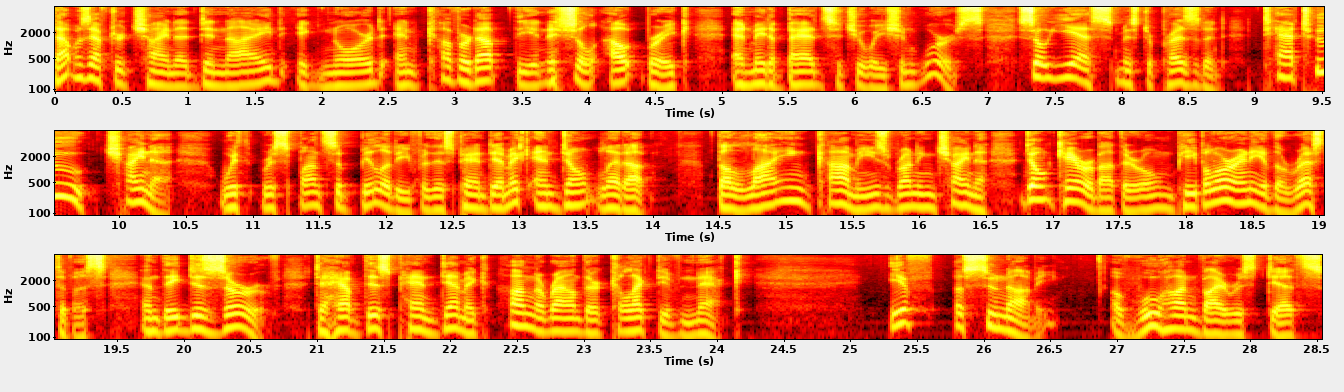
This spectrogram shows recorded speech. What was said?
That was after China denied, ignored, and covered up the initial outbreak and made a bad situation worse. So, yes, Mr. President, tattoo China with responsibility for this pandemic and don't let up. The lying commies running China don't care about their own people or any of the rest of us, and they deserve to have this pandemic hung around their collective neck. If a tsunami of Wuhan virus deaths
